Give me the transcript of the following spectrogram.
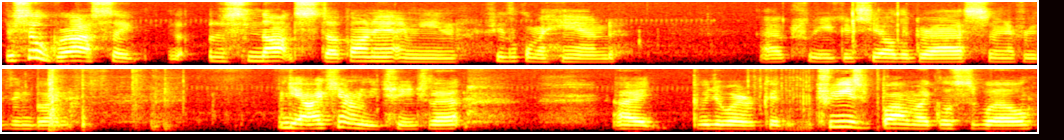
there's still grass like just not stuck on it. I mean, if you look at my hand. Actually, you can see all the grass and everything, but yeah, I can't really change that. I would do whatever could. Trees bought Michael's as well.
